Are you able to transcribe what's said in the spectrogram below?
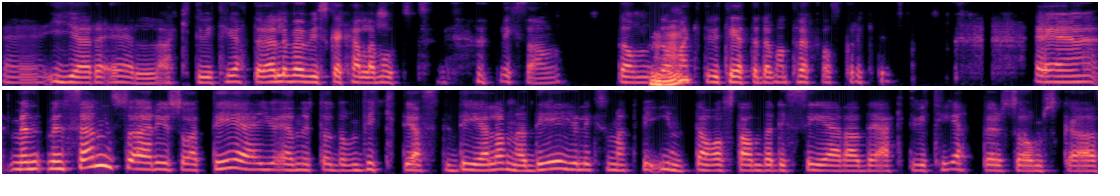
eh, IRL-aktiviteter, eller vad vi ska kalla mot liksom, de, mm. de aktiviteter där man träffas på riktigt. Eh, men, men sen så är det ju så att det är ju en av de viktigaste delarna. Det är ju liksom att vi inte har standardiserade aktiviteter som ska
